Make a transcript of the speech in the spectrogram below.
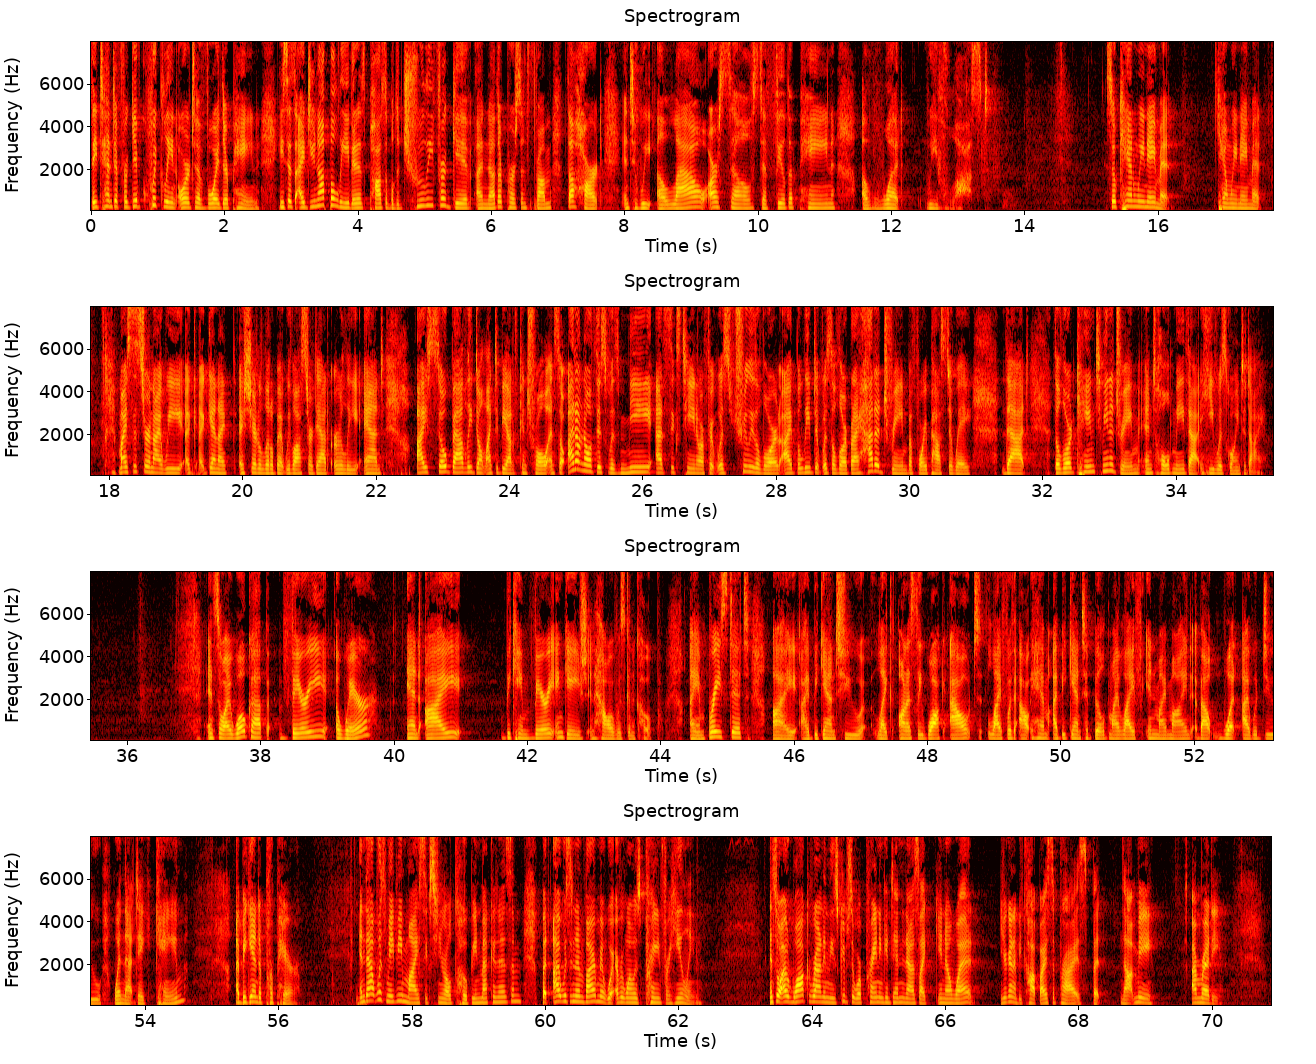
They tend to forgive quickly in order to avoid their pain. He says, I do not believe it is possible to truly forgive another person from the heart until we allow ourselves to feel the pain of what we've lost. So, can we name it? Can we name it? My sister and I, we, again, I, I, shared a little bit, we lost our dad early, and I so badly don't like to be out of control. And so I don't know if this was me at 16 or if it was truly the Lord. I believed it was the Lord, but I had a dream before he passed away that the Lord came to me in a dream and told me that he was going to die. And so I woke up very aware and I became very engaged in how I was going to cope. I embraced it. I, I began to, like, honestly walk out life without him. I began to build my life in my mind about what I would do when that day came. I began to prepare. And that was maybe my 16 year old coping mechanism, but I was in an environment where everyone was praying for healing. And so I would walk around in these groups that were praying and contending. I was like, you know what? You're going to be caught by surprise, but not me. I'm ready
